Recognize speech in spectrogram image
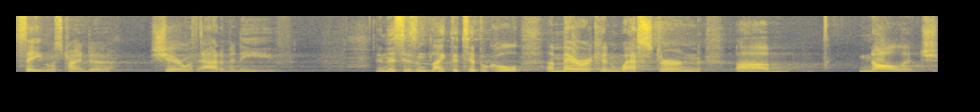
Satan was trying to share with Adam and Eve. And this isn't like the typical American Western um, knowledge,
